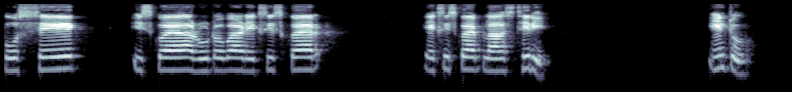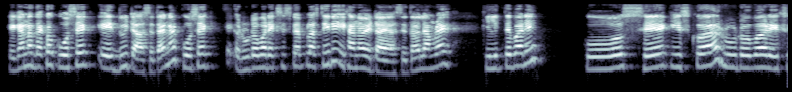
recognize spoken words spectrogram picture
cosec square root over x square x square plus three into এখানে দেখো কোসেক এই দুইটা আছে, তাই না? Cosec root over x square plus three এখানেও এটাই আছে। তাহলে আমরা কি লিখতে পারি? Cosec square root over x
